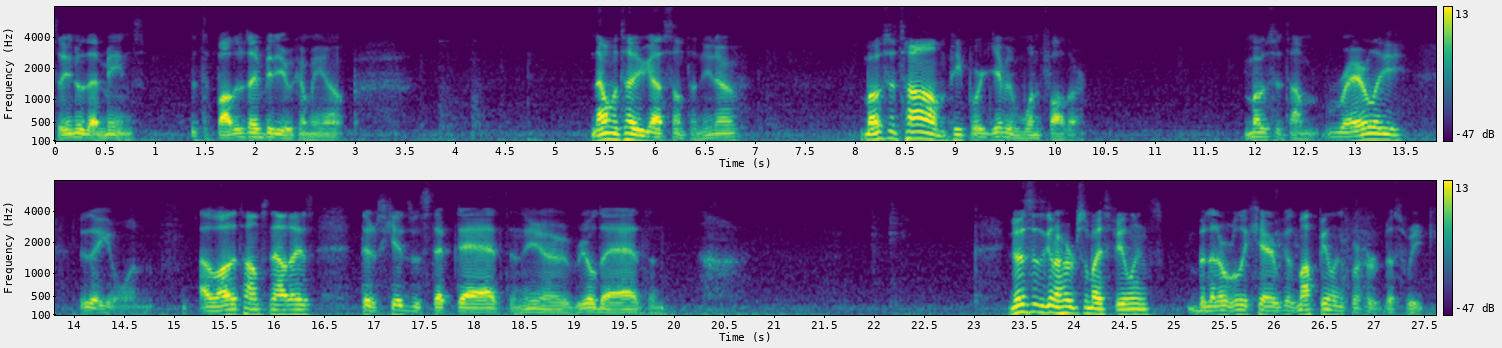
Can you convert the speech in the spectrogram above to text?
so you know what that means it's a Father's Day video coming up now I'm gonna tell you guys something you know most of the time, people are given one father. Most of the time. Rarely do they get one. A lot of times nowadays, there's kids with stepdads and, you know, real dads and... You know, this is going to hurt somebody's feelings, but I don't really care because my feelings were hurt this week.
